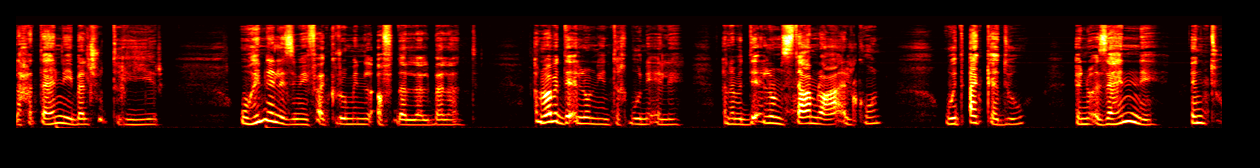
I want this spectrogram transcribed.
لحتى هن يبلشوا التغيير. وهن لازم يفكروا من الأفضل للبلد. أنا ما بدي أقول لهم ينتخبوني إلي أنا بدي أقول لهم استعملوا عقلكم وتأكدوا إنه إذا هن أنتو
